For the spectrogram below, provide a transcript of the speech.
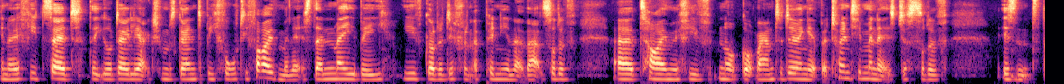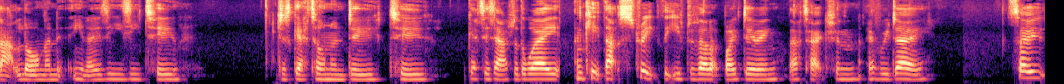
you know, if you'd said that your daily action was going to be 45 minutes, then maybe you've got a different opinion at that sort of uh, time if you've not got round to doing it. But 20 minutes just sort of isn't that long and, you know, is easy to just get on and do to get it out of the way and keep that streak that you've developed by doing that action every day. So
